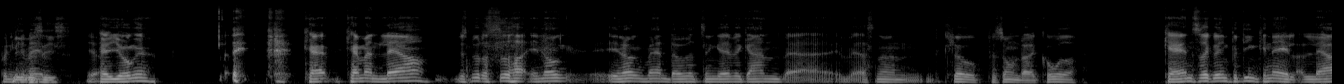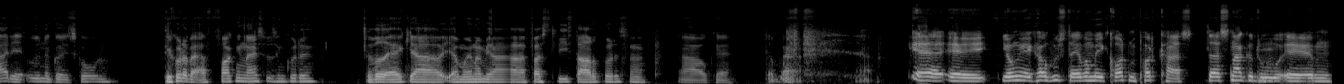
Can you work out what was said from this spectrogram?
på din Lige kanal. præcis. Ja. Hey, Junge. Kan, kan man lære, hvis nu der sidder her en ung, en ung mand derude og tænker, jeg vil gerne være, være sådan en klog person, der er koder. Kan han så gå ind på din kanal og lære det, uden at gå i skole? Det kunne da være fucking nice, hvis han kunne det. Det ved jeg ikke. Jeg, jeg må indrømme, jeg først lige startet på det, så... Ah, okay. Det Ja. Ja, øh, Junge, jeg kan huske, da jeg var med i Grotten podcast, der snakkede Mm. du øh,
